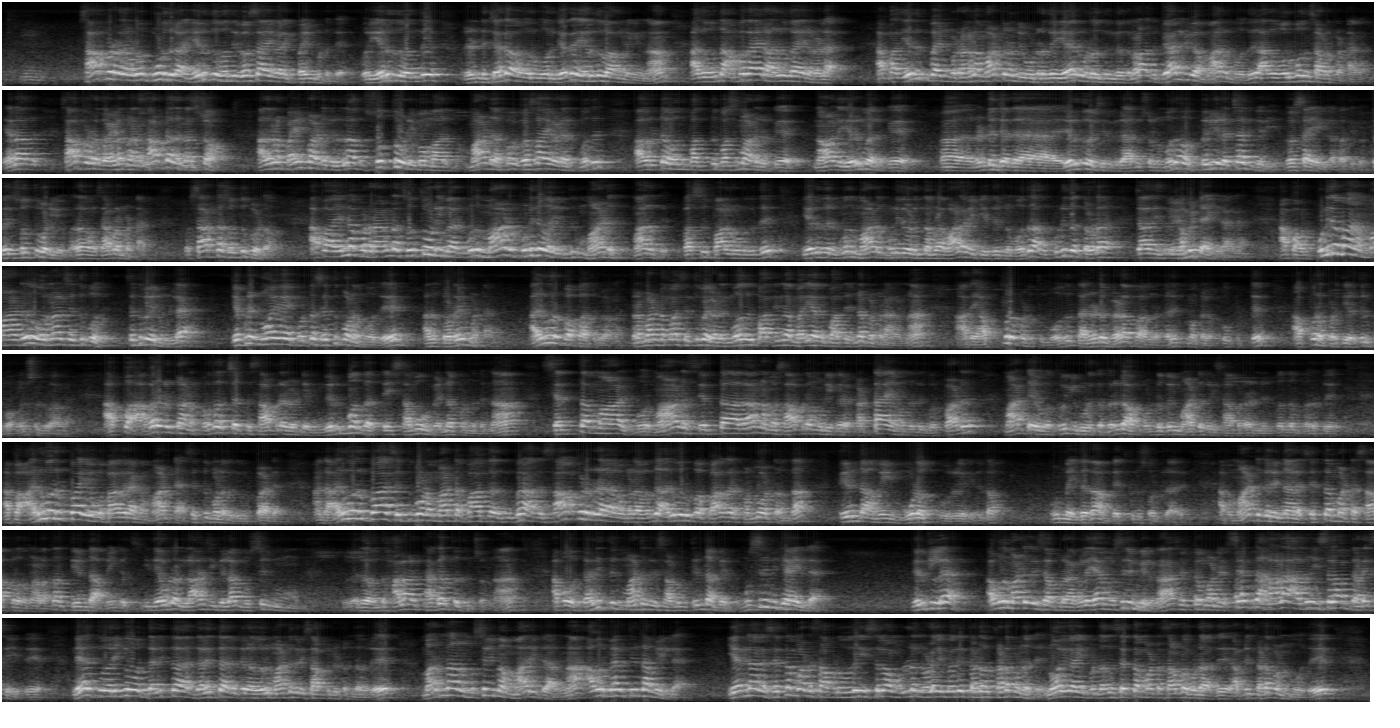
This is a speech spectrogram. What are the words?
சாப்பிடுறத விட கூடுதலா எருது வந்து விவசாய வேலைக்கு பயன்படுது. ஒரு எருது வந்து ரெண்டு ஜெதை ஒரு ஒரு ஜெதை எருது வாங்குனீங்கன்னா அது வந்து ஐம்பதாயிரம் அறுபதாயிரம் விலை. அப்ப அது எதுக்கு பயன்படுறாங்கன்னா மாட்டு வண்டி விடுறது ஏர் விடுறதுங்கிறதுனால அது வேல்யூவா மாறும்போது அதை ஒருபோதும் சாப்பிட மாட்டாங்க. ஏன்னா அது சாப்பிடுறத விட சாப்பிட்டது நஷ்டம். அதனால பயன்பாடுங்கிறது அது சொத்து வடிவமாக மாறும். மாடு அப்போ விவசாய வேலை இருக்கும்போது அவர்கிட்ட வந்து பத்து பசுமாடு இருக்கு நாலு எருமை இருக்கு ரெண்டு ஜத எருது வச்சிருக்கிறாருன்னு சொல்லும்போது அவர் பெரிய லட்சாதிபதி விவசாயிகளை பார்த்துக்கோ பெரிய சொத்து வடிவம். அதை அவங்க சாப்பிட மாட்டாங்க. சாப்பிட்டா சொத்து போயிடும். அப்போ என்ன பண்றாங்கன்னா சொத்து வடிவமாக இருக்கும்போது மாடு புனித வடிவத்துக்கு மாடு மாறுது. பசு பால் கொடுக்குது எருது இருக்கும்போது மாடு புனித வடிவம் நம்மளை வாழ வைக்குதுன்னும் போது அது புனிதத்தோட ஜாதி கமிட் ஆகிக்கிறாங்க அப்போ அவர் புனிதமான மாடு ஒரு நாள் செத்து போகுது. செத்து போயிடும்ல எப்படி நோய்வாய்ப்பட்டு செத்து போன போது அதை தொடவே மாட்டாங்க. அருவருப்பா பார்த்துருவாங்க. பிரம்மாண்டமாக செத்து போய் கிடக்கும் போது பார்த்தீங்கன்னா மரியாதை பார்த்து என்ன பண்ணுறாங்கன்னா அதை அப்புறப்படுத்தும் போது தன்னிடம் வேலை பார்க்குற தலித் மக்களை கூப்பிட்டு அப்புறப்படுத்தி எடுத்துகிட்டு போங்கன்னு சொல்லுவாங்க. அப்போ அவர்களுக்கான புரதச்சத்து சாப்பிட வேண்டிய நிர்பந்தத்தை சமூகம் என்ன பண்ணுதுன்னா செத்த மாடு ஒரு மாடு செத்தாதான் நம்ம சாப்பிட முடியுங்கிற கட்டாயம் வந்ததுக்கு பிற்பாடு மாட்டை இவங்க தூக்கி கொடுத்த பிறகு அவங்க கொண்டு போய் மாட்டுக்கறி சாப்பிட்ற நிர்பந்தம் வருது. அப்ப அருவருப்பா இவங்க பாக்குறாங்க மாட்டை செத்து போனதுக்கு பிற்பாடு. அந்த அருவருப்பா செத்து போன மாட்டை பார்த்ததுக்கு பிறகு அதை சாப்பிடுறவங்களை வந்து அருவருப்பா பார்க்குற கண்ணோட்டம் தான் தீண்டாமை மூலக்கூறு. இதுதான் உண்மை. இதை தான் அம்பேத்கர் சொல்றாரு. அப்ப மாட்டுக்கறினால செத்த மாட்டை சாப்பிட்றதுனால தான் தீண்டாமைங்கிறது. இது எவ்வளவு லாஜிக்கலா முஸ்லீம் இதை வந்து ஹலால் தகர்த்ததுன்னு சொன்னா அப்போ ஒரு தலித்துக்கு மாட்டுக்கறி சாப்பிடும் தீண்டாமை இருக்கு. இல்லை. இருக்குல்ல? அவங்களும் மாட்டுக்கறி சாப்பிடுறாங்கல்ல? ஏன் முஸ்லிம்கள்னா செத்த மாடு செத்த ஆனா அது இஸ்லாம் தடை செய்யுது. நேத்து வரைக்கும் ஒரு தலித்தா தலித்தா இருக்கிறவர் மாட்டுக்கறி சாப்பிட்டுக்கிட்டு இருந்தவர் மறுநாள் முஸ்லீமா மாறிட்டாருன்னா அவர் மேல தீண்டாமை இல்ல. ஏன்னா அங்க செத்த மாட்டை சாப்பிடும்போது இஸ்லாம் உள்ள நுழையும் போது தடை தடை பண்ணுது. நோய்வாய்ப்பட்டது செத்த மாட்டை சாப்பிடக்கூடாது அப்படின்னு தடை பண்ணும்போது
